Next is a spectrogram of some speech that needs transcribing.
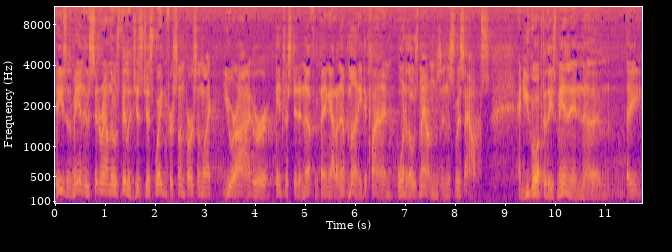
These are the men who sit around those villages just waiting for some person like you or I who are interested enough and paying out enough money to climb one of those mountains in the Swiss Alps. And you go up to these men and uh, they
